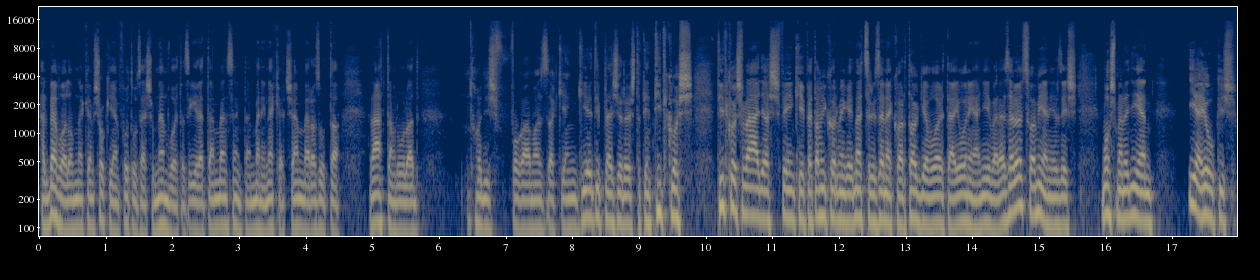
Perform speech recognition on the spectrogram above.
Hát bevallom nekem, sok ilyen fotózásom nem volt az életemben, szerintem Beni neked sem, bár azóta láttam rólad hogy is fogalmazzak, ilyen guilty pleasure tehát ilyen titkos, titkos vágyas fényképet, amikor még egy nagyszerű zenekar tagja voltál jó néhány évvel ezelőtt, szóval milyen érzés most már egy ilyen ilyen jó kis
